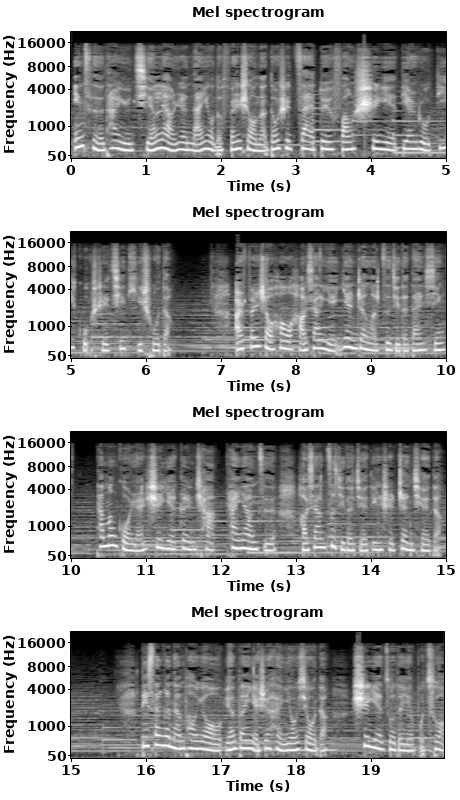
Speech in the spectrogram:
因此她与前两任男友的分手呢，都是在对方事业跌入低谷时期提出的。而分手后，好像也验证了自己的担心。他们果然事业更差，看样子好像自己的决定是正确的。第三个男朋友原本也是很优秀的，事业做得也不错，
